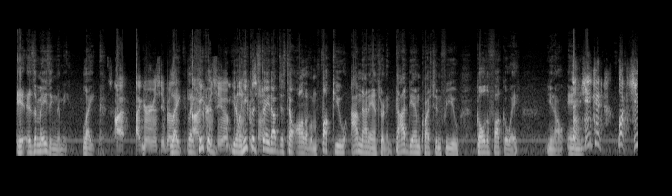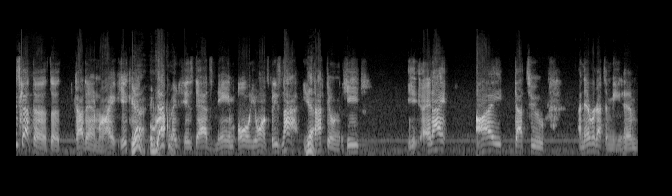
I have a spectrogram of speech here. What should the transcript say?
is amazing to me. Like I, I agree with you, brother. like like I he could you, you know he could straight up just tell all of them fuck you i'm not answering a goddamn question for you go the fuck away you know Yeah, he could look. He's got the the goddamn right. He could Yeah, exactly. his dad's name all he wants, but he's not. He's Yeah. not doing it. He, he and I, I got to. I never got to meet him,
